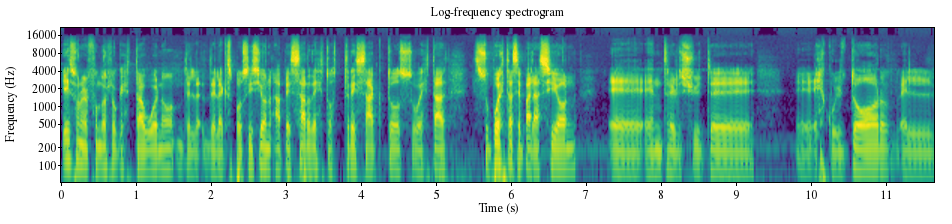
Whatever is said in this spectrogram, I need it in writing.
eso en el fondo es lo que está bueno de la, exposición, a pesar de estos tres actos o esta supuesta separación entre el chute eh, escultor, el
